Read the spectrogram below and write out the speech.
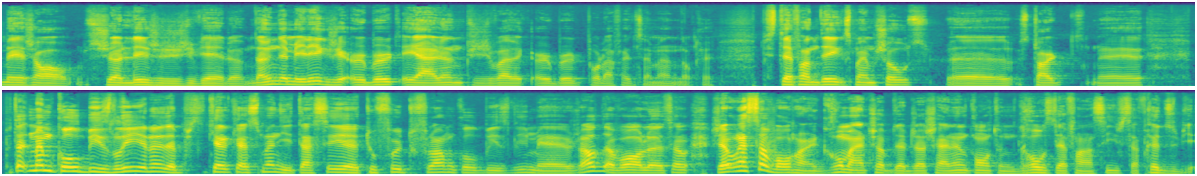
mais genre, si je l'ai, j'y viens là. Dans une de mes ligues, j'ai Herbert et Allen, puis j'y vais avec Herbert pour la fin de semaine. Donc, euh, Puis Stephen Diggs, même chose. start. Mais Peut-être même Cole Beasley, là, depuis quelques semaines, il est assez euh, tout feu, tout flamme, Cole Beasley, mais j'ai hâte de voir. Là, J'aimerais ça voir un gros match-up de Josh Allen contre une grosse défensive, ça ferait du bien.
